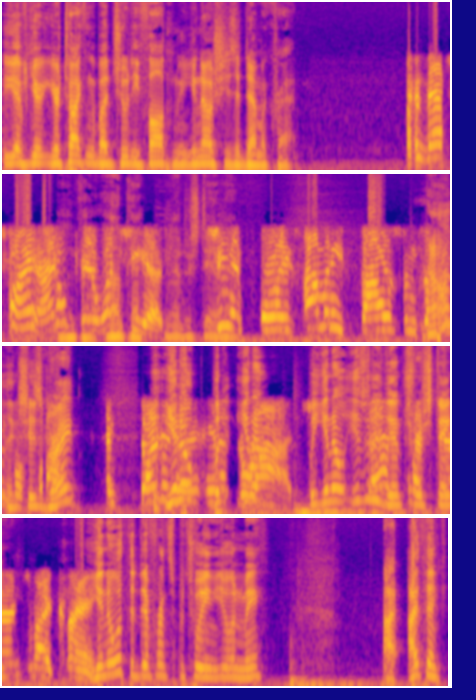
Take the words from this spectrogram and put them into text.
if you're, you're talking about Judy Faulkner, you know she's a Democrat. That's fine. I don't care what okay. she is. You understand She employs how many thousands of No, I people? think she's great. And started You know, in, in but a you know, but you know, isn't That's it interesting? What turns my crank. You know what the difference between you and me? I, I think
